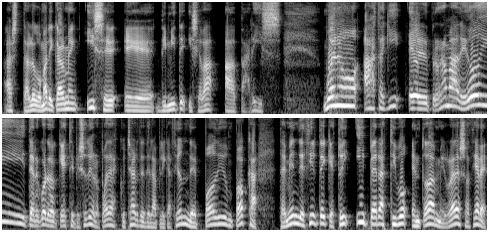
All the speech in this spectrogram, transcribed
hasta luego Mari Carmen, y se eh, dimite y se va a París. Bueno, hasta aquí el programa de hoy. Te recuerdo que este episodio lo puedes escuchar desde la aplicación de Podium Podcast. También decirte que estoy hiperactivo en todas mis redes sociales.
